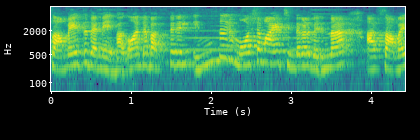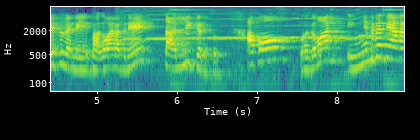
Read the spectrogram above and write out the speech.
സമയത്ത് തന്നെ ഭഗവാന്റെ ഭക്തരിൽ എന്തൊരു മോശമായ ചിന്തകൾ വരുന്ന ആ സമയത്ത് തന്നെ ഭഗവാൻ അതിനെ തല്ലിക്കെടുത്തും. അപ്പോ ഭഗവാൻ എങ്ങനെ തന്നെയാണ്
